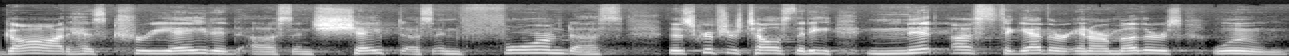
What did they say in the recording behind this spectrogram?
God has created us and shaped us and formed us. The scriptures tell us that He knit us together in our mother's womb.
